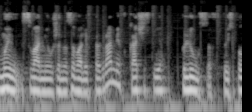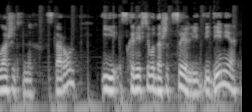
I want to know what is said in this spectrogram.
мы с вами уже называли в программе в качестве плюсов, то есть положительных сторон и, скорее всего, даже целей введения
